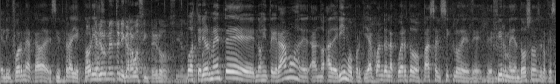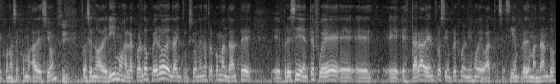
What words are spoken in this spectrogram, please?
el informe acaba de decir, trayectoria. Posteriormente Nicaragua se integró. Posteriormente nos integramos, eh, adherimos, porque ya cuando el acuerdo pasa el ciclo de, firme, de endosos, lo que se conoce como adhesión, entonces nos adherimos al acuerdo, pero las instrucciones de nuestro comandante eh, presidente fue eh, eh, estar adentro siempre con el mismo debate, sea, siempre demandando,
